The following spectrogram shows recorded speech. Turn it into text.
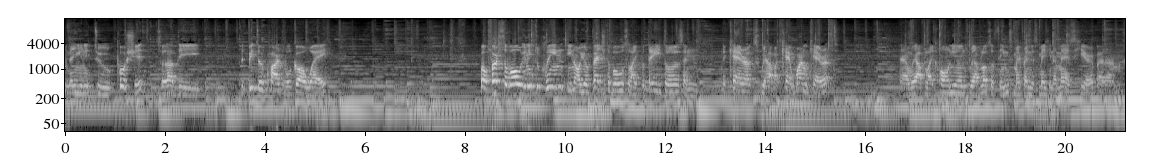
And then you need to push it so that the, the bitter part will go away. Well, first of all, you need to clean, you know, your vegetables like potatoes and the carrots. We have a one carrot and we have like onions, we have lots of things. My friend is making a mess here, but um,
